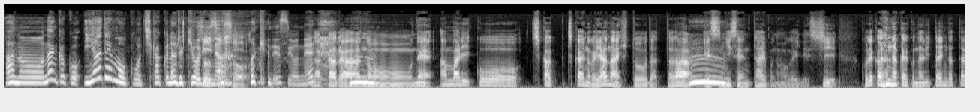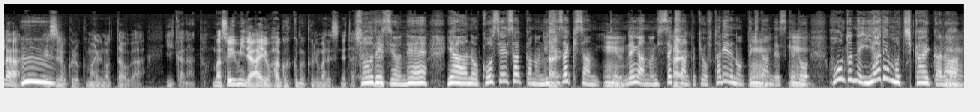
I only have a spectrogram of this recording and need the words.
あのなんかこう嫌でもこう近くなる距離な わけですよね。だからあのね、あんまりこう近近いのが嫌な人だったら、S2 線タイプの方がいいですし。これから仲良くなりたいんだったら、うん、S660 乗った方がいいかなと。まあそういう意味で愛を育む車ですね。確かに、ね、そうですよね。いやあの構成作家の西崎さんっていうね、はい、あの西崎さんと今日二人で乗ってきたんですけど、はい、本当ね嫌でも近いから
